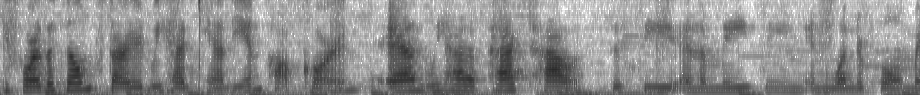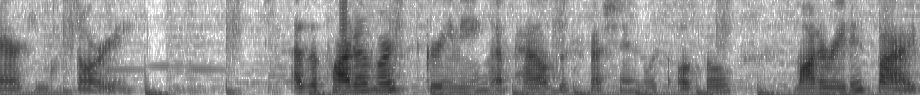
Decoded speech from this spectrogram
Before the film started, we had candy and popcorn, and we had a packed house to see an amazing and wonderful American story. As a part of our screening, a panel discussion was also moderated by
